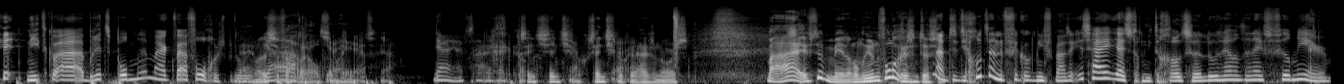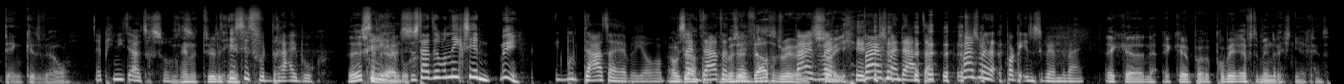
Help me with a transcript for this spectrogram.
niet qua Brits ponden, maar qua volgers bedoel Nee, ik. maar dat is Ja, zijn vader al, ja, ja. Ja. Ja, hij heeft Centje, centje, Ja. nog, centje nog in huis en Norris. Maar hij heeft er meer dan een miljoen volgers intussen. Nou, dat doet hij goed en dat vind ik ook niet verbazing. Is hij, hij is toch niet de grootste Lewis Hamilton heeft veel meer. Ik denk het wel. Heb je niet uitgezocht? Nee, natuurlijk Wat is niet. dit voor draaiboek? Er is geen Serieus, draaiboek. er staat helemaal niks in. Nee. Ik moet data hebben, Johan. Oh, we zijn data. data We zijn data-driven, Waar, is mijn- sorry. waar is mijn data? Waar is mijn data? Pak Instagram erbij. Ik, nou, ik eh, pro- probeer even te minderen als je niet erg vindt.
